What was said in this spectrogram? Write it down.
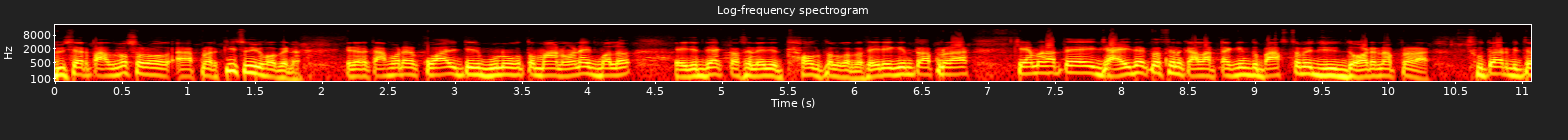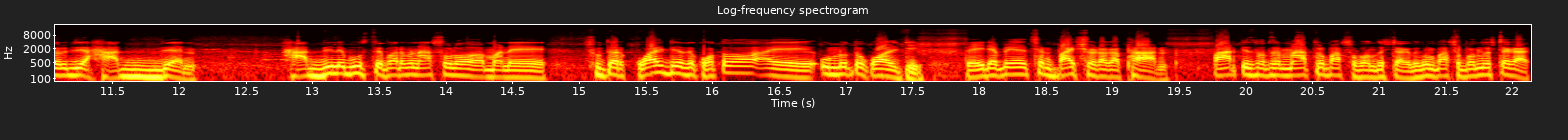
দুই চার পাঁচ বছরও আপনার কিছুই হবে না। এটার কাপড়ের কোয়ালিটির গুণগত মান অনেক ভালো। এই যে দেখতেছেন, এই যে থল থল করতেছে, এটা কিন্তু আপনারা ক্যামেরাতে যাই দেখতেছেন কালারটা কিন্তু বাস্তবে যদি ধরেন আপনারা, সুতার ভিতরে যদি হাত দেন হাত দিলে বুঝতে পারবেন আসলে মানে সুতার কোয়ালিটিতে কত উন্নত কোয়ালিটি তো এইটা পেয়েছেন বাইশশো টাকা থান। পার পিস পাচ্ছেন মাত্র পাঁচশো পঞ্চাশ টাকা। দেখুন পাঁচশো পঞ্চাশ টাকার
